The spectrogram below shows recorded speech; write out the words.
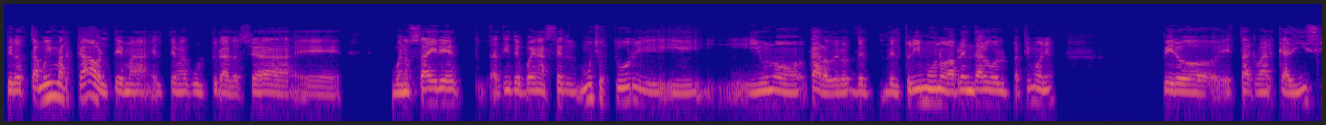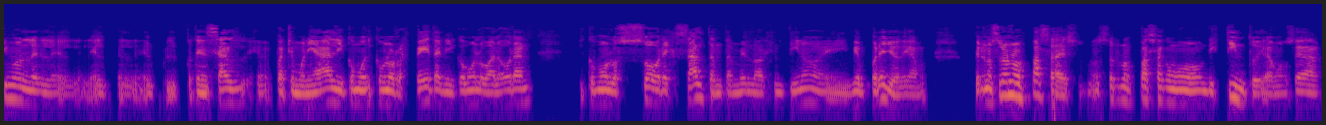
pero está muy marcado el tema, el tema cultural. O sea, eh, Buenos Aires, a ti te pueden hacer muchos tours y, y, uno, claro, de del turismo uno aprende algo del patrimonio, pero está marcadísimo el, el, el, potencial patrimonial y cómo, cómo lo respetan y cómo lo valoran y cómo lo sobreexaltan también los argentinos y bien por ello, digamos. Pero a nosotros nos pasa eso, a nosotros nos pasa como distinto, digamos, o sea,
